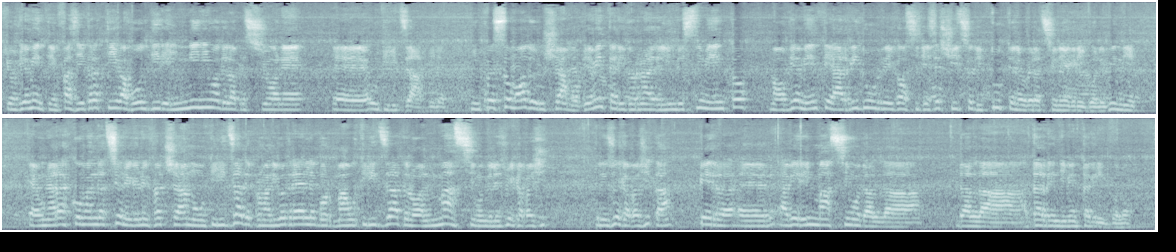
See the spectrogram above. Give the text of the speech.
che ovviamente in fase di trattiva vuol dire il minimo della pressione eh, utilizzabile. In questo modo riusciamo ovviamente a ritornare dell'investimento, ma ovviamente a ridurre i costi di esercizio di tutte le operazioni agricole. Quindi è una raccomandazione che noi facciamo, utilizzate il pneumatico Trelleborg, ma utilizzatelo al massimo delle sue, capaci delle sue capacità per eh, avere il massimo dalla, dalla, dal rendimento agricolo.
